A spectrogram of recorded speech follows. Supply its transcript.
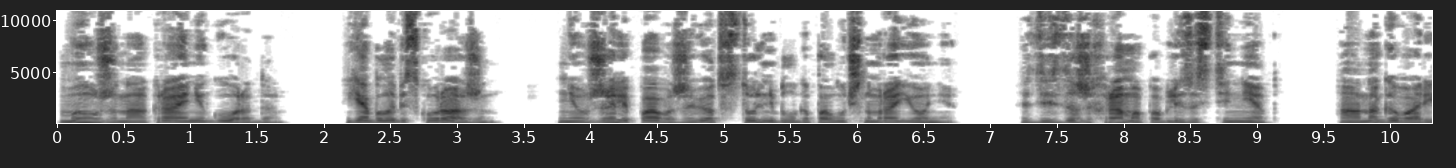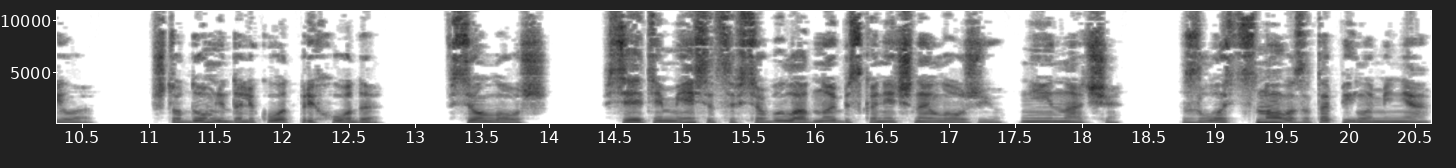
Мы уже на окраине города. Я был обескуражен. Неужели Пава живет в столь неблагополучном районе? Здесь даже храма поблизости нет. А она говорила, что дом недалеко от прихода. Все ложь. Все эти месяцы все было одной бесконечной ложью, не иначе. Злость снова затопила меня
